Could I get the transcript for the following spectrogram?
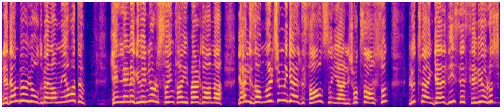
Neden böyle oldu ben anlayamadım. Kendilerine güveniyoruz Sayın Tayyip Erdoğan'a. Yani zamlar için mi geldi? Sağ olsun yani çok sağ olsun. Lütfen geldiyse seviyoruz,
